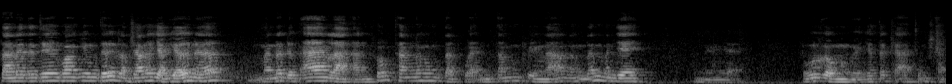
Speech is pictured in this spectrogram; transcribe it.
Tràn đầy tình thương khoan dung tha thứ làm sao nó giận dữ nữa? Mà nó được an là hạnh phúc thân nó không tật bệnh tâm phiền não nó không đánh mình gì. Cuối cùng mình nguyện cho tất cả chúng sanh.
